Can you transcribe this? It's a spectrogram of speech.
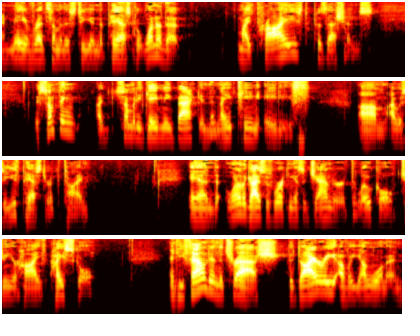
I may have read some of this to you in the past, but one of the my prized possessions is something I, somebody gave me back in the 1980s. Um, I was a youth pastor at the time, and one of the guys was working as a janitor at the local junior high high school, and he found in the trash the diary of a young woman,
